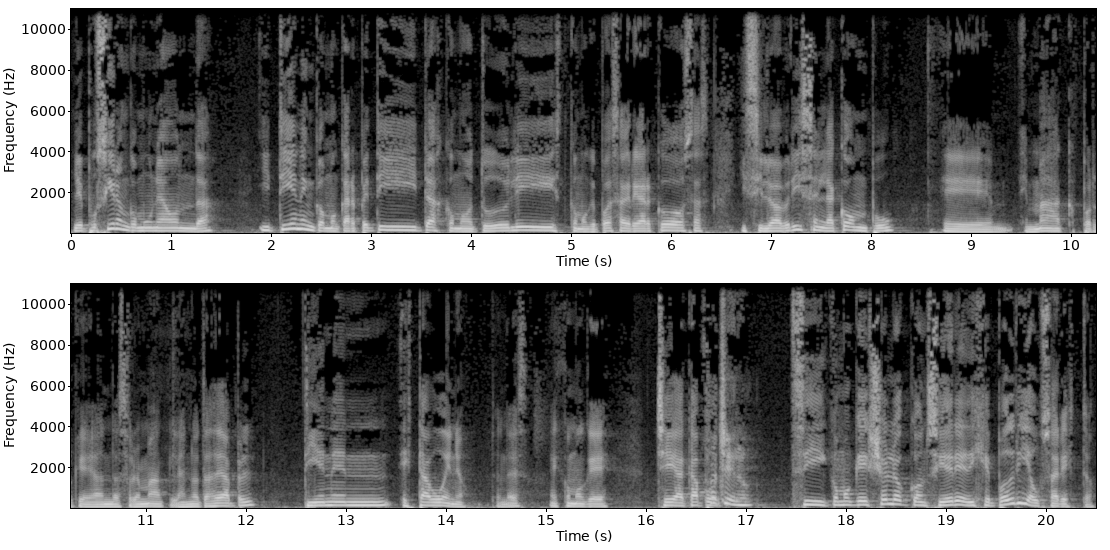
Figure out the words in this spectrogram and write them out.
le pusieron como una onda y tienen como carpetitas, como to-do list, como que puedes agregar cosas. Y si lo abrís en la compu, eh, en Mac, porque anda sobre Mac, las notas de Apple, tienen, está bueno, ¿entendés? Es como que, che, acá Fachero. Sí, como que yo lo consideré, dije, podría usar esto,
